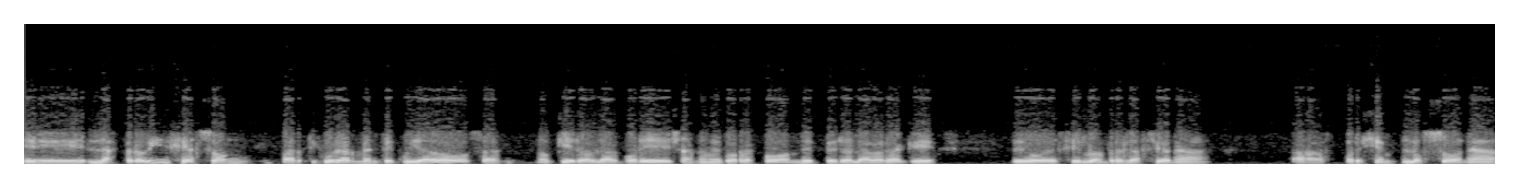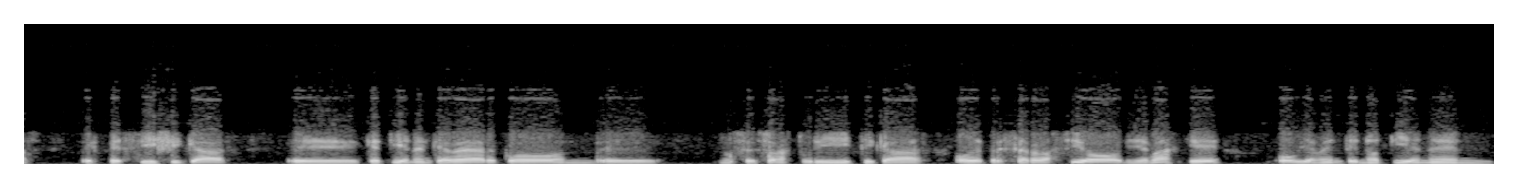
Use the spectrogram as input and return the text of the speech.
Eh, las provincias son particularmente cuidadosas, no quiero hablar por ellas, no me corresponde, pero la verdad que debo decirlo en relación a, por ejemplo, zonas específicas eh, que tienen que ver con, eh, no sé, zonas turísticas o de preservación y demás, que obviamente no tienen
